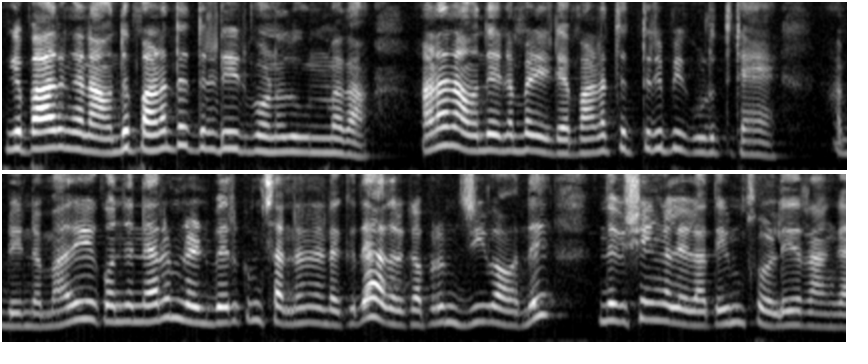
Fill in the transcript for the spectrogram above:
இங்கே பாருங்கள் நான் வந்து பணத்தை திருடிட்டு போனது உண்மை தான் ஆனால் நான் வந்து என்ன பண்ணிட்டேன்? பணத்தை திருப்பி கொடுத்துட்டேன். அப்படின்ற மாதிரி கொஞ்சம் நேரம் ரெண்டு பேருக்கும் சண்டை நடக்குது. அதற்கப்புறம் ஜீவா வந்து இந்த விஷயங்கள் எல்லாத்தையும் சொல்லிடுறாங்க.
